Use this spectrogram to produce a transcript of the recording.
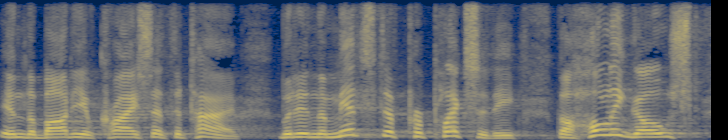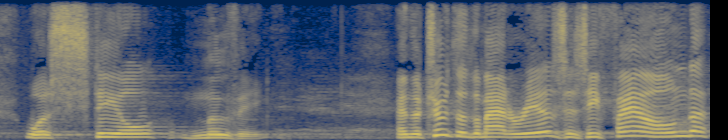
in the body of Christ at the time. But in the midst of perplexity, the Holy Ghost was still moving. And the truth of the matter is, is he found that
